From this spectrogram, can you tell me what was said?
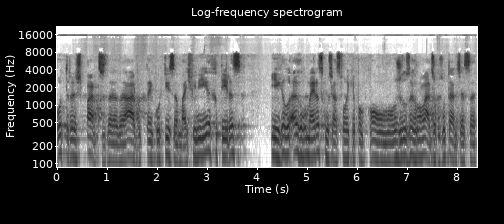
outras partes da, da árvore que têm cortiça mais fininha, retira-se e aglomera-se, como já se falou aqui a pouco, com os, os resultantes dessa,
